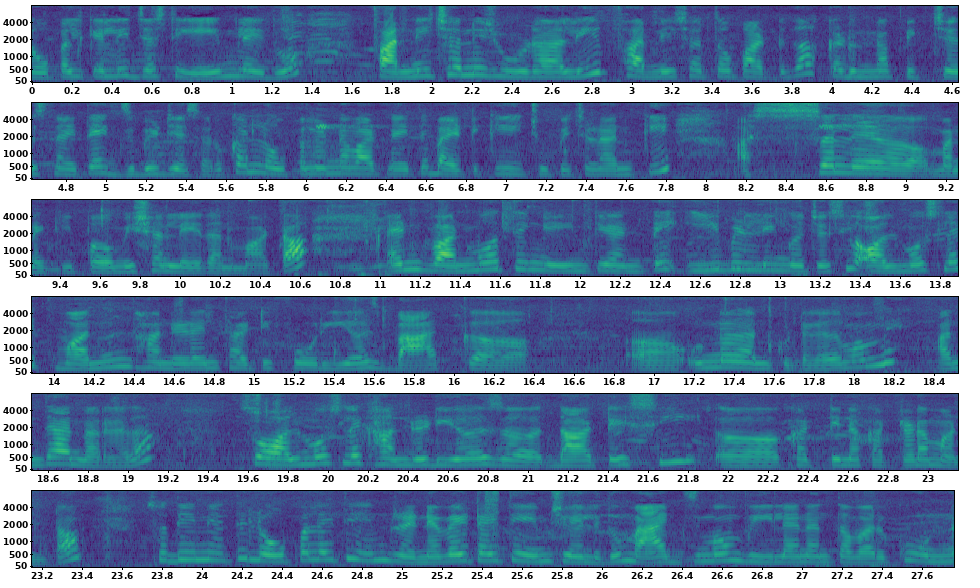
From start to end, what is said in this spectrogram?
లోపలికి వెళ్ళి జస్ట్ ఏం లేదు. ఫర్నిచర్ని చూడాలి. ఫర్నిచర్తో పాటుగా అక్కడ ఉన్న పిక్చర్స్ని అయితే ఎగ్జిబిట్ చేశారు. కానీ లోపల ఉన్న వాటిని అయితే బయటికి చూపించడానికి అస్సలు మనకి పర్మిషన్ లేదనమాట అండ్ వన్ మోర్ థింగ్ ఏంటి అంటే ఈ బిల్డింగ్ వచ్చేసి almost like one hundred and thirty four years back ఉన్నది అనుకుంటా కదా మమ్మీ? అంతే అన్నారు కదా? So almost like hundred years దాటేసి uh, కట్టిన కట్టడం అంట. సో దీన్ని అయితే లోపలైతే ఏం రెనోవేట్ అయితే ఏం చేయలేదు. మ్యాక్సిమం వీలైనంత వరకు ఉన్న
